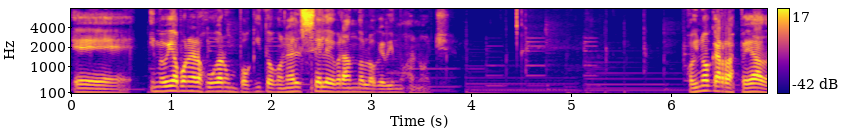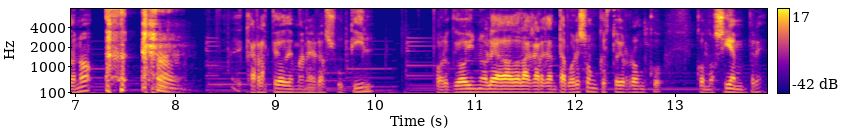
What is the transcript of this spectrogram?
Eh, y me voy a poner a jugar un poquito con él celebrando lo que vimos anoche. Hoy no carraspeado, ¿no? Carraspeo de manera sutil, porque hoy no le ha dado la garganta por eso, aunque estoy ronco, como siempre.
